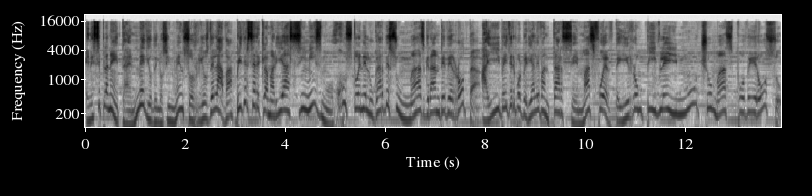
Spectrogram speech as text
En ese planeta, en medio de los inmensos ríos de lava, Vader se reclamaría a sí mismo, justo en el lugar de su más grande derrota. Ahí Vader volvería a levantarse más fuerte, irrompible y mucho más poderoso.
